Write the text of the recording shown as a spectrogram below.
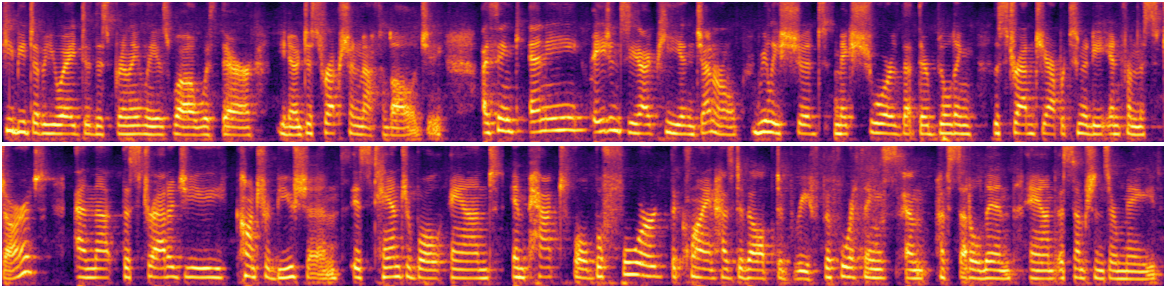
TBWA did this brilliantly as well with their, you know, disruption methodology. I think any agency IP in general really should make sure that they're building the strategy opportunity in from the start and that the strategy contribution is tangible and impactful before the client has developed a brief, before things um, have settled in and assumptions are made.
